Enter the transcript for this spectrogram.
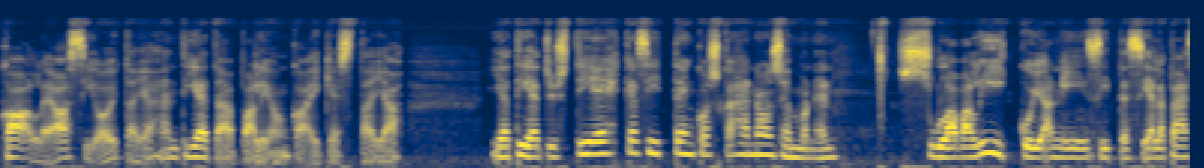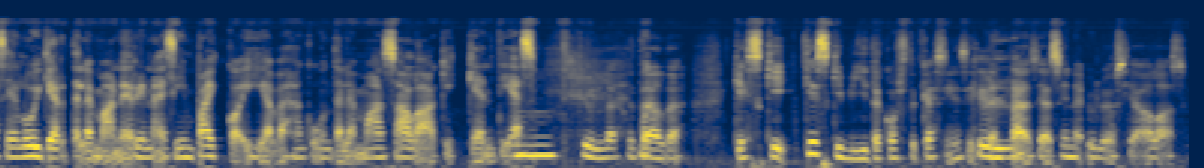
Kaalle asioita ja hän tietää paljon kaikesta. Ja, ja tietysti ehkä sitten, koska hän on semmoinen sulava liikkuja, niin sitten siellä pääsee luikertelemaan erinäisiin paikkoihin ja vähän kuuntelemaan salaakin kenties. Mm, kyllä, ja täältä keski, keskiviitakosta käsin sitten kyllä. pääsee sinne ylös ja alas.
